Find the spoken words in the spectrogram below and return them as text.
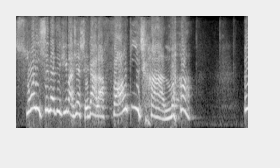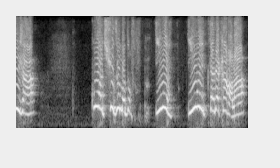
所以现在这匹马现在谁炸了？房地产嘛？为啥？过去这么多，因为。因为大家看好了，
